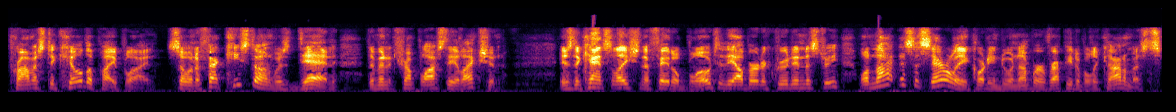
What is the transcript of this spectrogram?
promised to kill the pipeline. So, in effect, Keystone was dead the minute Trump lost the election. Is the cancellation a fatal blow to the Alberta crude industry? Well, not necessarily, according to a number of reputable economists.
